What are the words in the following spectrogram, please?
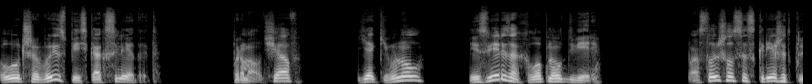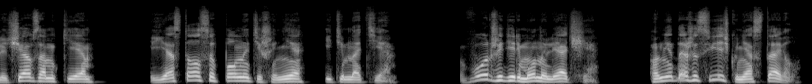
Лучше выспись как следует. Промолчав, я кивнул, и зверь захлопнул дверь. Послышался скрежет ключа в замке, и я остался в полной тишине и темноте. Вот же дерьмо нулячье. Он мне даже свечку не оставил.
